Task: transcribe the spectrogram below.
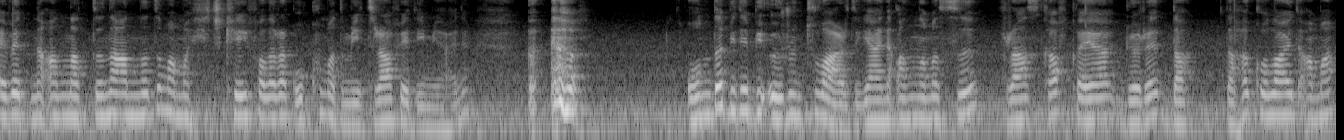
evet ne anlattığını anladım ama hiç keyif alarak okumadım itiraf edeyim yani. onda bir de bir örüntü vardı. Yani anlaması Franz Kafka'ya göre da, daha kolaydı ama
